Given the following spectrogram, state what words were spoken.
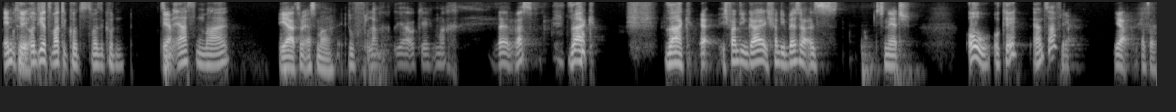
Endlich. Okay, und jetzt warte kurz, zwei Sekunden. Zum Ja. ersten Mal. ja, zum ersten Mal. Du flach. Ja, okay, mach. Äh, was? Sag. Sag. Ja, ich fand ihn geil. Ich fand ihn besser als Snatch. Oh, okay. Ernsthaft? Ja. Ja, also.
